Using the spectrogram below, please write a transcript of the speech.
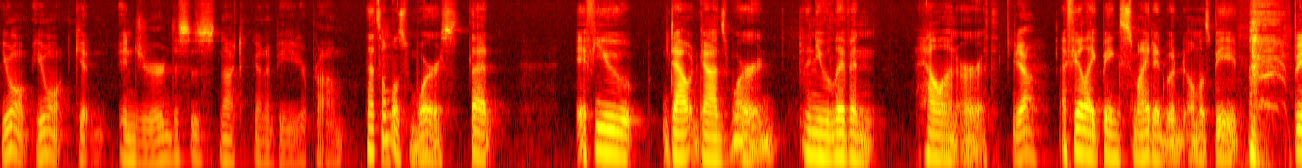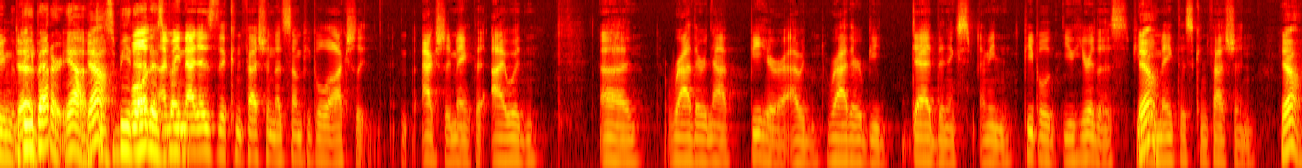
You won't, you won't get injured. This is not going to be your problem. that's almost worse. That if you doubt God's word, then you live in hell on earth. Yeah. I feel like being smited would almost be Being dead. be better. Yeah, Yeah. just be well, dead is I mean, that is the confession that some people actually actually make that I would uh, rather not be here. I would rather be dead than. Ex- I mean, people. You hear this. People Yeah. make this confession. Yeah,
